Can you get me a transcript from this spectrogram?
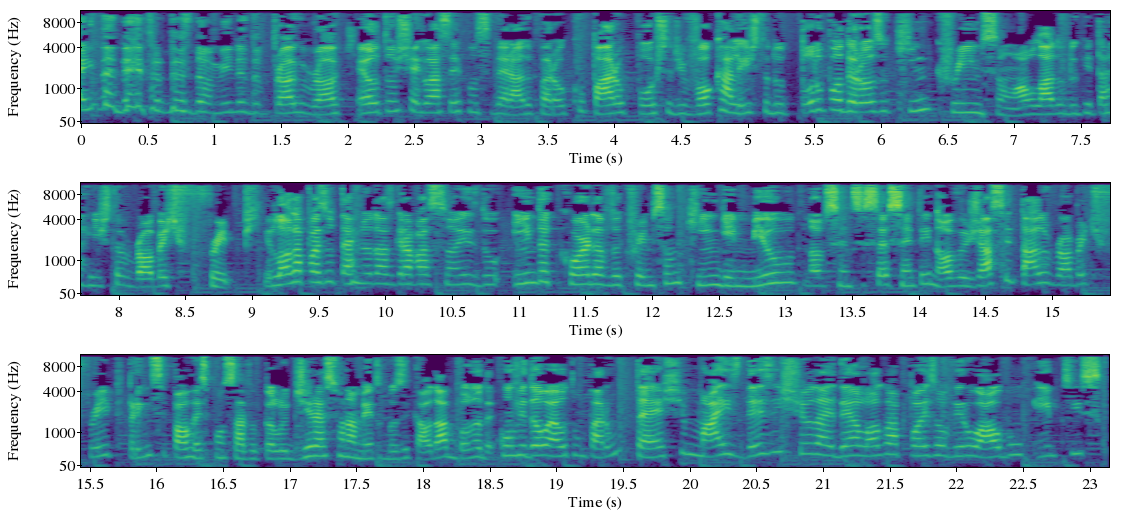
Ainda dentro dos domínios do prog rock, Elton chegou a ser considerado para ocupar o posto de vocalista do todo-poderoso King Crimson, ao lado do guitarrista Robert Fripp. E logo após o término das gravações do In the Court of the Crimson King, em 1969, o já citado Robert Fripp, principal responsável pelo direcionamento musical da banda, convidou Elton para um teste, mas desistiu da ideia logo após ouvir o álbum Empty Sky.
